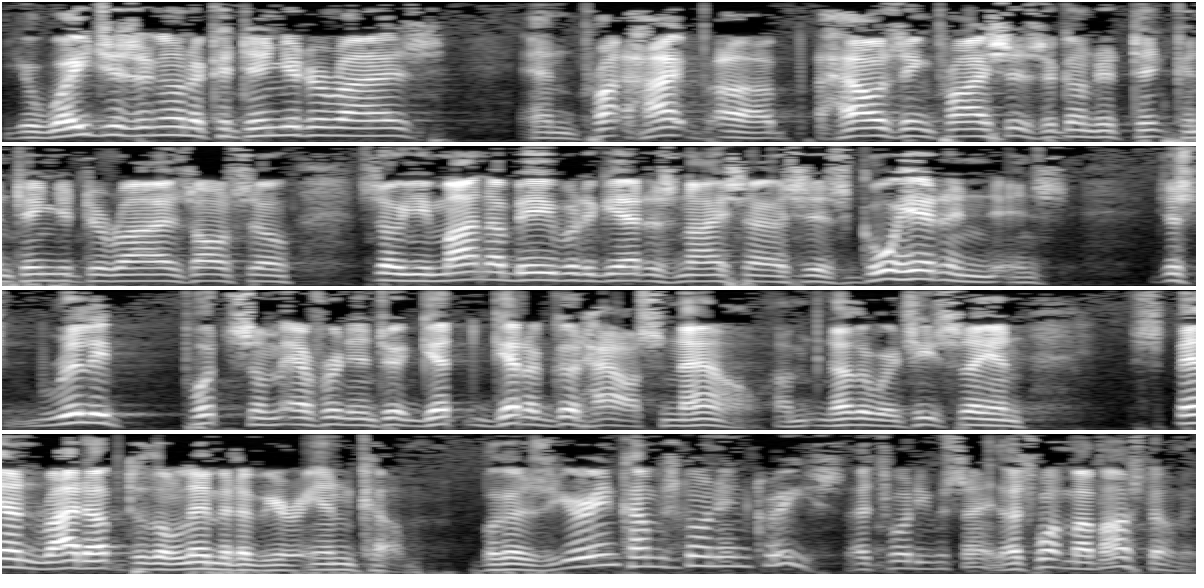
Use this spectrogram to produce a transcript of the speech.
your wages are going to continue to rise." and high, uh, housing prices are going to t- continue to rise also. So you might not be able to get as nice as this. Go ahead and, and just really put some effort into it. Get get a good house now. Um, in other words, he's saying spend right up to the limit of your income because your income is going to increase. That's what he was saying. That's what my boss told me.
